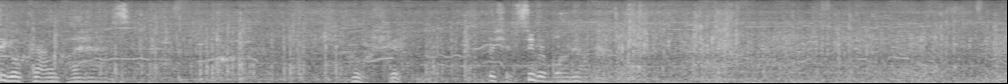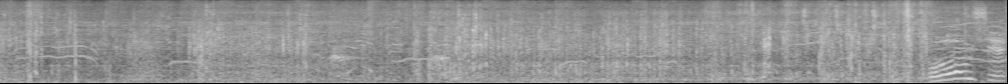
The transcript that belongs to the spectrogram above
Single crown class. Oh shit. This shit's super blown out now. Oh shit.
